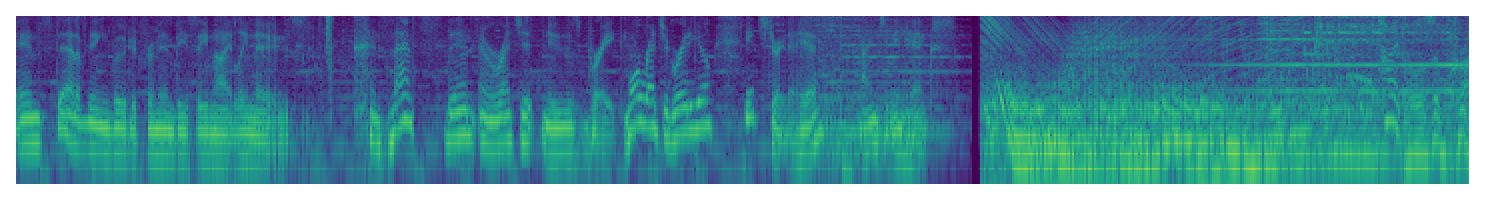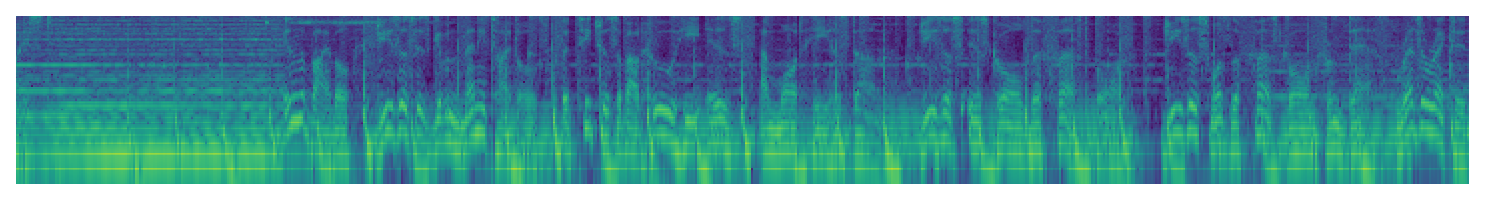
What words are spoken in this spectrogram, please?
instead of being booted from NBC Nightly News. And that's been a Wretched News Break. More Wretched Radio, it's straight ahead. I'm Jimmy Hicks. Titles of Christ. In the Bible, Jesus is given many titles that teach us about who he is and what he has done. Jesus is called the firstborn. Jesus was the firstborn from death, resurrected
